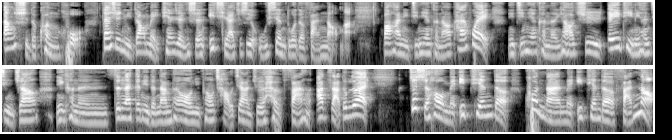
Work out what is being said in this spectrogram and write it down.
当时的困惑，但是你知道，每天人生一起来就是有无限多的烦恼嘛，包含你今天可能要开会，你今天可能要去 dating，你很紧张，你可能正在跟你的男朋友、女朋友吵架，你觉得很烦、很阿杂，对不对？这时候每一天的困难，每一天的烦恼，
